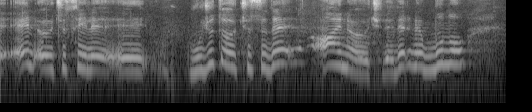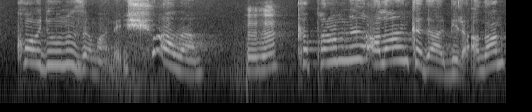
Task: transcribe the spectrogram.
el ölçüsüyle e, vücut ölçüsü de aynı ölçüdedir ve bunu koyduğunuz zaman şu alan kapandığı alan kadar bir alan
